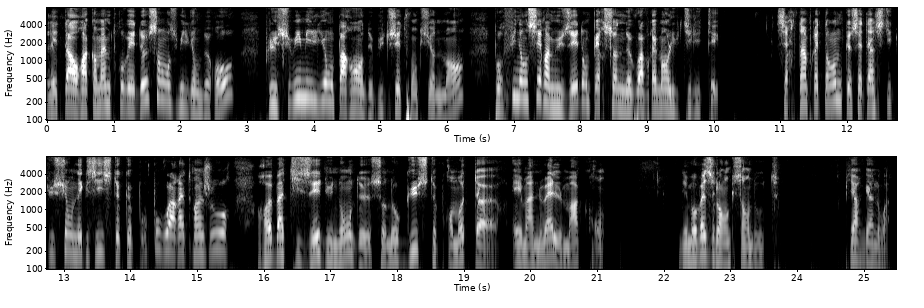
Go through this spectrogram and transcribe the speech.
L'État aura quand même trouvé 211 millions d'euros, plus 8 millions par an de budget de fonctionnement, pour financer un musée dont personne ne voit vraiment l'utilité. Certains prétendent que cette institution n'existe que pour pouvoir être un jour rebaptisée du nom de son auguste promoteur, Emmanuel Macron. Des mauvaises langues sans doute. Pierre Gallois.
